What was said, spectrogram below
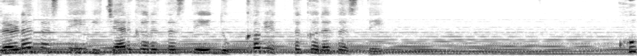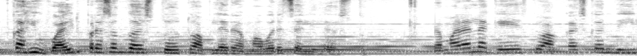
रडत असते विचार करत असते दुःख व्यक्त करत असते. खूप काही वाईट प्रसंग असतो तो आपल्या रमावरच आलेला असतो. रमाला लगेच तो आकाशकंदील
